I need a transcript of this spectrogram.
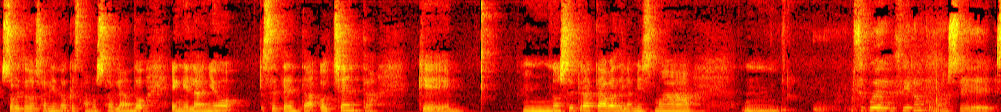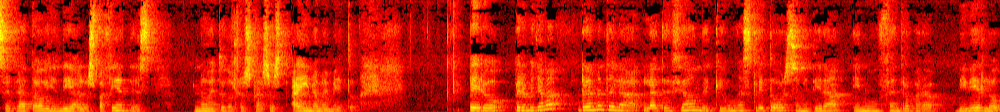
sobre todo sabiendo que estamos hablando en el año 70-80, que no se trataba de la misma mm, se puede decir como se, se, trata hoy en día a los pacientes, no en todos los casos, ahí no me meto. Pero, pero me llama realmente la, la, atención de que un escritor se metiera en un centro para vivirlo,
